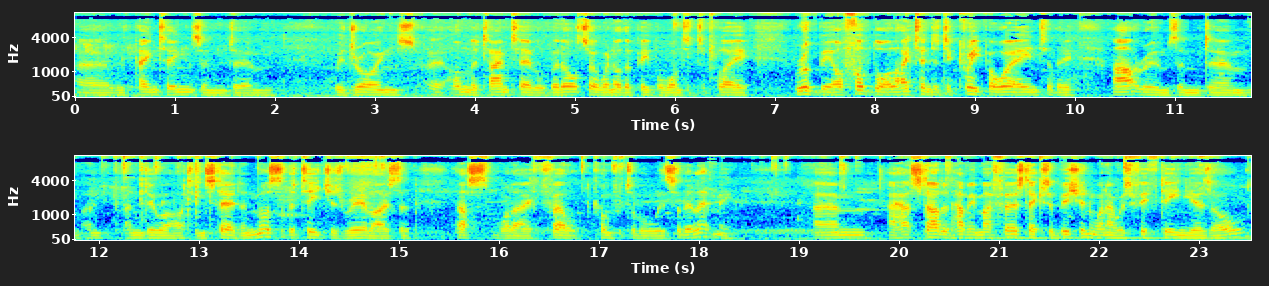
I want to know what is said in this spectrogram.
uh, with paintings and um, with drawings uh, on the timetable. But also, when other people wanted to play rugby or football, I tended to creep away into the art rooms and um, and, and do art instead. And most of the teachers realised that that's what I felt comfortable with, so they let me. Um, I started having my first exhibition when I was 15 years old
